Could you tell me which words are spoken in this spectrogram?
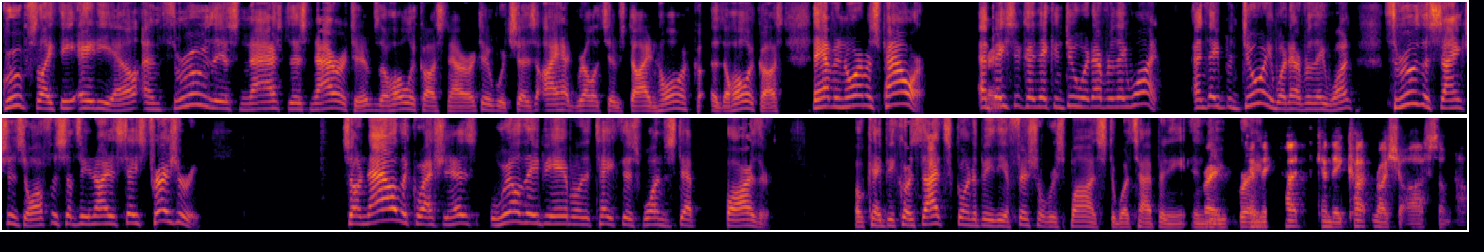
groups like the ADL, and through this nas- this narrative, the Holocaust narrative, which says I had relatives died in Holocaust, the Holocaust, they have enormous power, and right. basically they can do whatever they want. And they've been doing whatever they want through the sanctions office of the United States Treasury. So now the question is will they be able to take this one step farther? Okay, because that's going to be the official response to what's happening in right. the Ukraine. Can they cut? Can they cut Russia off somehow?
